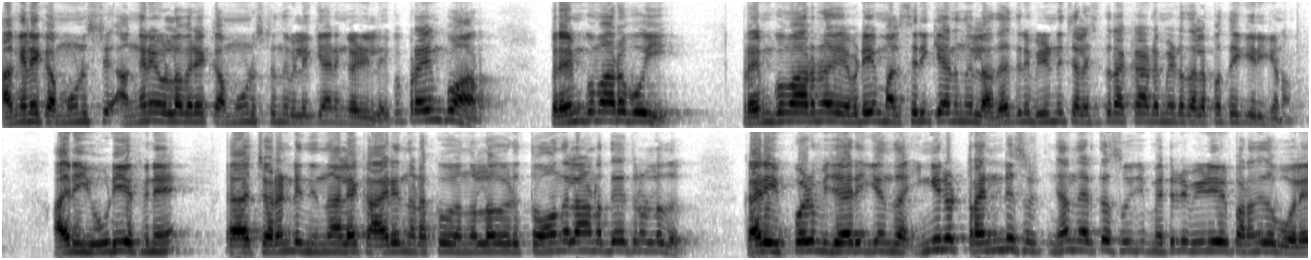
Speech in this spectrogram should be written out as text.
അങ്ങനെ കമ്മ്യൂണിസ്റ്റ് അങ്ങനെയുള്ളവരെ കമ്മ്യൂണിസ്റ്റ് എന്ന് വിളിക്കാനും കഴിയില്ല. ഇപ്പോൾ പ്രേംകുമാർ പ്രേംകുമാർ പോയി. പ്രേംകുമാറിന് എവിടെയും മത്സരിക്കാനൊന്നുമില്ല. അദ്ദേഹത്തിന് വീണ്ടും ചലച്ചിത്ര അക്കാദമിയുടെ തലപ്പത്തേക്ക് ഇരിക്കണം. അതിന് യു ഡി എഫിനെ ചുരണ്ടി നിന്നാലേ കാര്യം നടക്കൂ എന്നുള്ള ഒരു തോന്നലാണ് അദ്ദേഹത്തിനുള്ളത്. കാര്യം ഇപ്പോഴും വിചാരിക്കുന്നത് ഇങ്ങനെ ട്രെൻഡ് ഞാൻ നേരത്തെ സൂചി മറ്റൊരു വീഡിയോയിൽ പറഞ്ഞതുപോലെ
